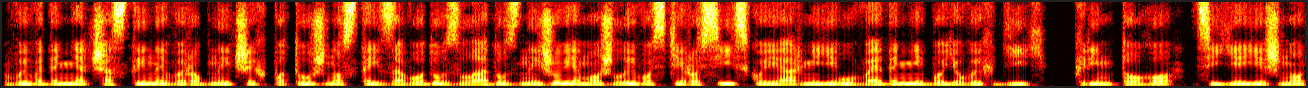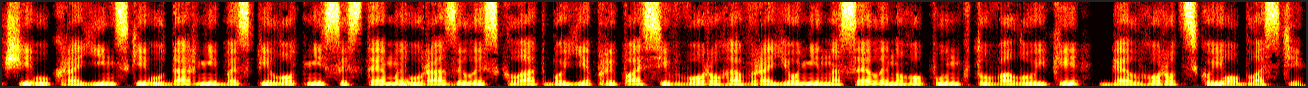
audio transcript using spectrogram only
Виведення частини виробничих потужностей заводу з ладу знижує можливості російської армії у веденні бойових дій. Крім того, цієї ж ночі українські ударні безпілотні системи уразили склад боєприпасів ворога в районі населеного пункту Валуйки Белгородської області.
